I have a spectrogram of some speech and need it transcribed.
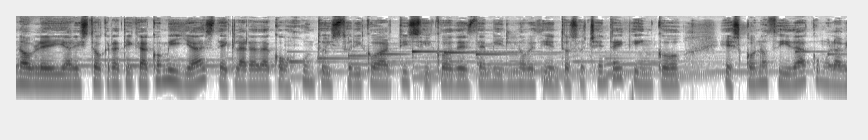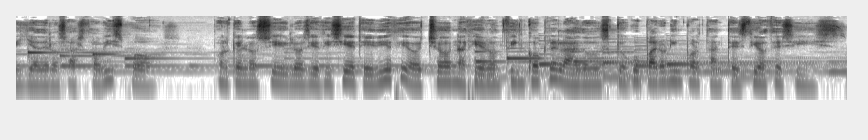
noble y aristocrática Comillas, declarada conjunto histórico-artístico desde 1985, es conocida como la Villa de los Arzobispos, porque en los siglos XVII y XVIII nacieron cinco prelados que ocuparon importantes diócesis.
